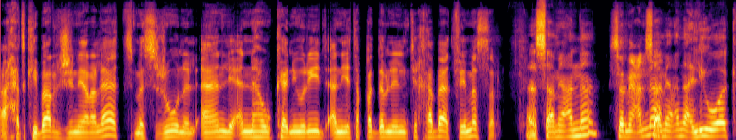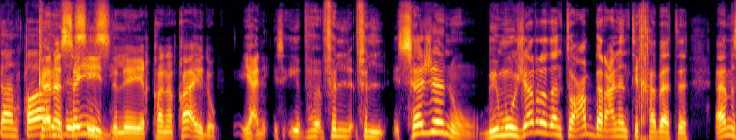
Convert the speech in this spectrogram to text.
أحد كبار الجنرالات مسجون الآن لأنه كان يريد أن يتقدم للانتخابات في مصر. سامي عنان؟ سامي عنان. سامي عنان اللي هو كان قائد كان سيد اللي كان قائده. يعني في في سجنوا بمجرد أن تعبر عن انتخاباته امس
